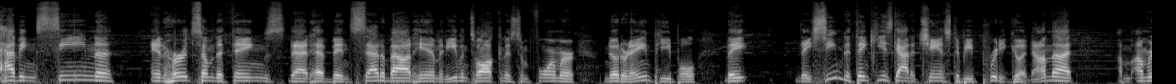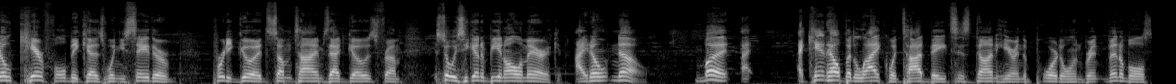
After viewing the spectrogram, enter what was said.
having seen and heard some of the things that have been said about him, and even talking to some former Notre Dame people, they they seem to think he's got a chance to be pretty good. Now, I'm not, I'm, I'm real careful because when you say they're pretty good, sometimes that goes from, so is he going to be an All American? I don't know. But I, I can't help but like what Todd Bates has done here in the portal and Brent Venables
